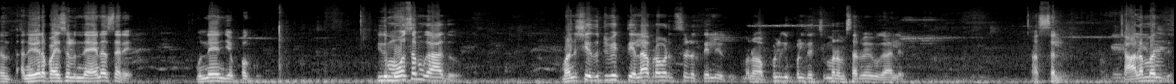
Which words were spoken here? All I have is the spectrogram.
అంత- నీ దగ్గర పైసలు ఉంది అయినా సరే. ఉన్నాయని చెప్పకు. ఇది మోసం కాదు. మనిషి ఎదుటి వ్యక్తి ఎలా ప్రవర్తిస్తాడో తెలియదు. మనం అప్పులు గిప్పులు తెచ్చి మనం సర్వైవ్ కాలేదు అస్సలు. చాలా మంది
